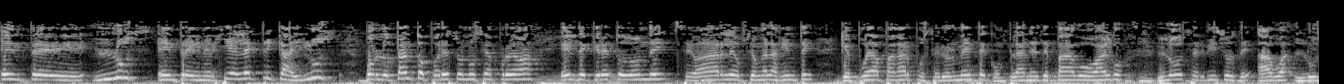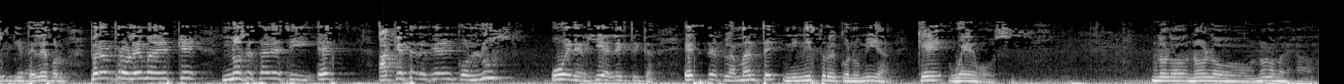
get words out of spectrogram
entre luz, entre energía eléctrica y luz, por lo tanto, por eso no se aprueba el decreto donde se va a darle opción a la gente que pueda pagar posteriormente con planes de pago o algo los servicios de agua, luz y teléfono. Pero el problema es que no se sabe si es a qué se refieren con luz o energía eléctrica. Este flamante ministro de Economía. ¡Qué huevos! No lo, no lo, no lo manejaba.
